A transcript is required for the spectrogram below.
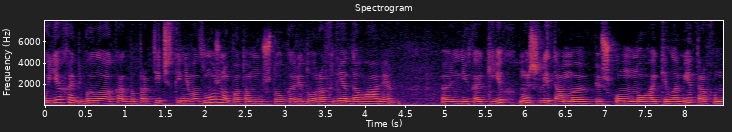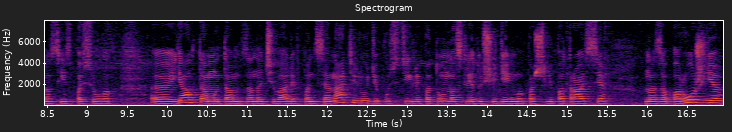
Уехать было как бы практически невозможно, потому что коридоров не давали э, никаких. Мы шли там э, пешком много километров, у нас есть поселок э, Ялта, мы там заночевали в пансионате, люди пустили. Потом на следующий день мы пошли по трассе на Запорожье,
